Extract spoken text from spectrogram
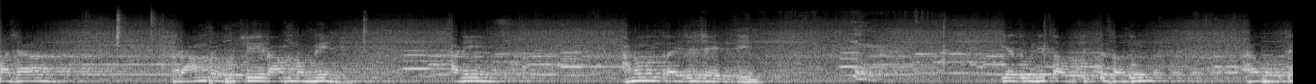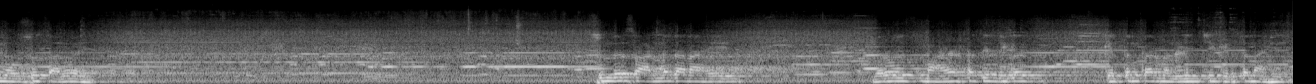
माझ्या रामप्रभूची रामनवमी आणि हनुमंतरायाची जयंती या दोन्हीचं औचित्य साधून हा भक्ती महोत्सव चालू आहे. सुंदरसं अन्नदान आहे. दररोज महाराष्ट्रातील दिग्गज कीर्तनकार मंडळींची कीर्तन आहेत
